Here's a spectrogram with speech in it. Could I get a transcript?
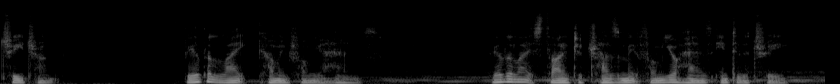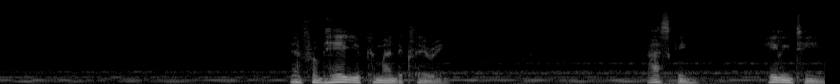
tree trunk. Feel the light coming from your hands. Feel the light starting to transmit from your hands into the tree. And from here, you command a clearing. Asking, Healing Team,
